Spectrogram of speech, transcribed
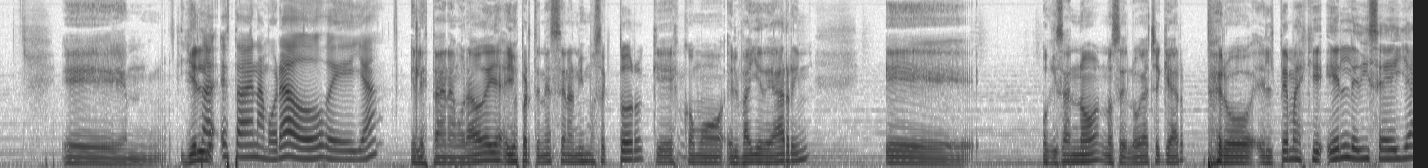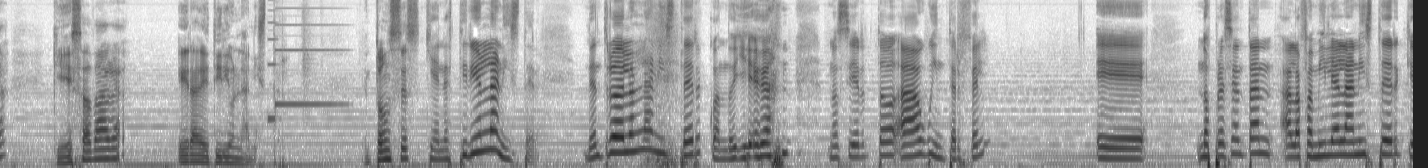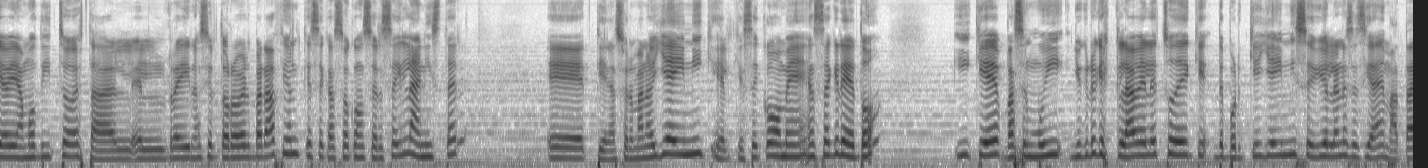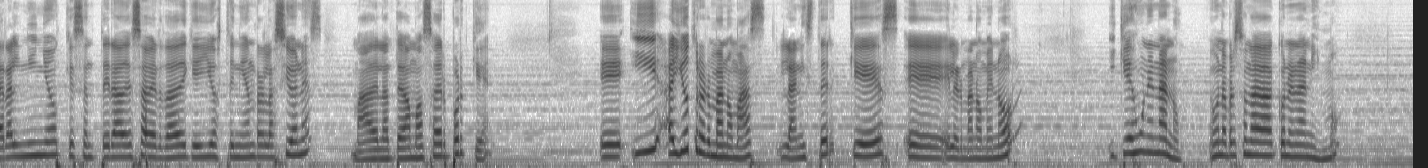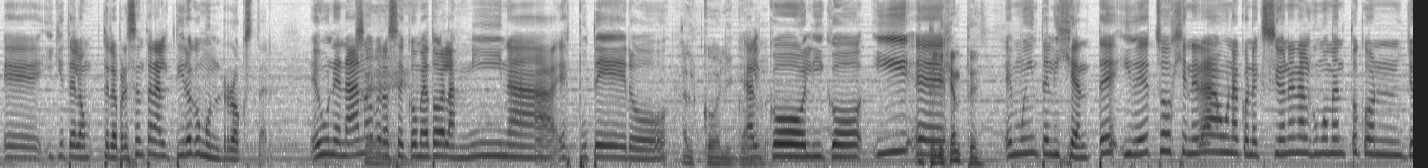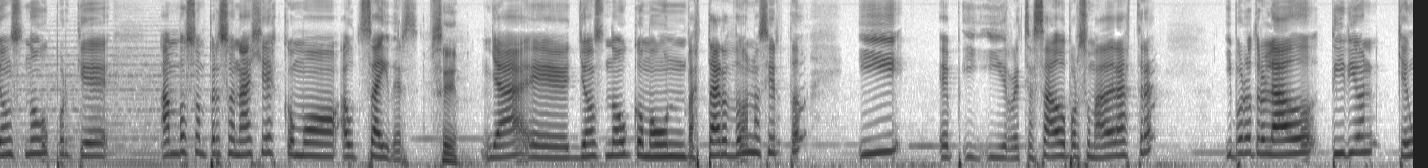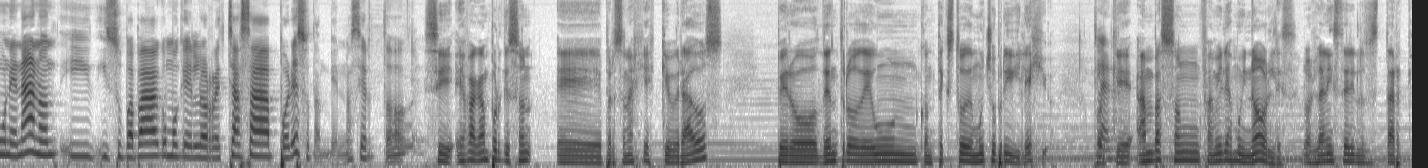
Eh, y él, Está- estaba enamorado de ella. él está enamorado de ella. Ellos pertenecen al mismo sector, que es como el Valle de Arryn. Eh, o quizás no, no sé, lo voy a chequear. Pero el tema es que él le dice a ella que esa daga era de Tyrion Lannister. Entonces, ¿Quién es Tyrion Lannister? Dentro de los Lannister, cuando llegan, ¿no es cierto?, a Winterfell, eh, nos presentan a la familia Lannister, que habíamos dicho, está el, el rey, ¿no es cierto?, Robert Baratheon, que se casó con Cersei Lannister. Eh, tiene a su hermano Jaime, que es el que se come en secreto. Y que va a ser muy, yo creo que es clave el hecho de que de por qué Jaime se vio la necesidad de matar al niño que se entera de esa verdad de que ellos tenían relaciones. Más adelante vamos a saber por qué. Eh, y hay otro hermano más, Lannister, que es eh, el hermano menor y que es un enano, es una persona con enanismo eh, y que te lo, te lo presentan al tiro como un rockstar. Es un enano, Sí. pero se come a todas las minas, es putero, alcohólico. alcohólico y eh, Inteligente. es muy inteligente y de hecho genera una conexión en algún momento con Jon Snow porque ambos son personajes como outsiders. Sí. Ya, eh, Jon Snow como un bastardo, ¿no es cierto? Y, eh, y, y rechazado por su madrastra. Y por otro lado, Tyrion, que es un enano, y, y su papá como que lo rechaza por eso también, ¿no es cierto? Sí, es bacán porque son eh, personajes quebrados, pero dentro de un contexto de mucho privilegio. porque Claro. ambas son familias muy nobles, los Lannister y los Stark.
